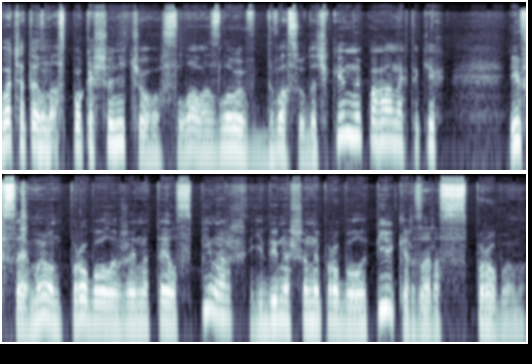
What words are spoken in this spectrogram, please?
Бачите, у нас поки що нічого. Слава зловив два судачки непоганих таких. І все. Ми он пробували вже на тейл спінер. Єдине, що не пробували пількер, зараз спробуємо.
